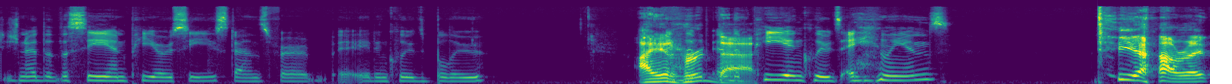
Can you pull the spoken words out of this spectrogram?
Did you know that the C in POC stands for it includes blue? I had and the- heard And that. the P includes aliens. yeah, right.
